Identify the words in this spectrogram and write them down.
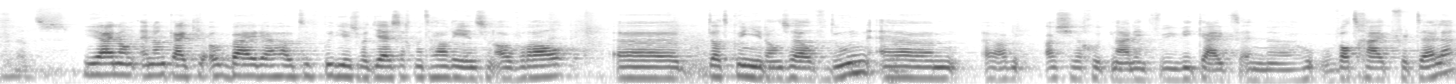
En, dat is... ja, en, dan, en dan kijk je ook bij de how-to video's, wat jij zegt met Harry en zijn overal. dat kun je dan zelf doen. Ehm, als je goed nadenkt wie, wie kijkt en hoe, wat ga ik vertellen.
